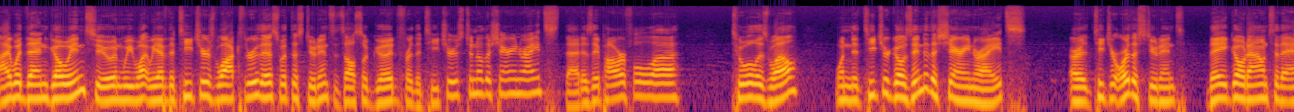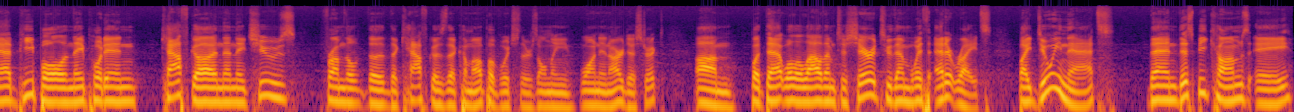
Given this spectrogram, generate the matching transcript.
I would then go into, and we, we have the teachers walk through this with the students. It's also good for the teachers to know the sharing rights. That is a powerful uh, tool as well. When the teacher goes into the sharing rights, or the teacher or the student, they go down to the add people and they put in Kafka, and then they choose from the, the, the Kafkas that come up, of which there's only one in our district. Um, but that will allow them to share it to them with edit rights. By doing that, then this becomes a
